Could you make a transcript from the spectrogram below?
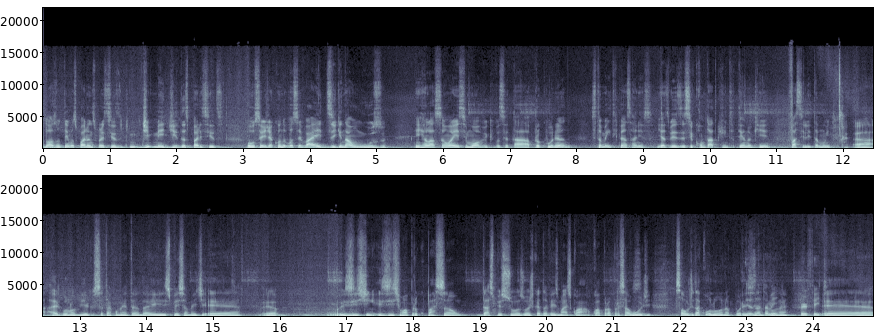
Nós não temos parâmetros parecidos, de medidas parecidas. Ou seja, quando você vai designar um uso em relação a esse móvel que você está procurando, você também tem que pensar nisso. E às vezes esse contato que a gente está tendo aqui facilita muito. A ergonomia que você está comentando aí, especialmente, é, é, existe, existe uma preocupação das pessoas hoje cada vez mais com a, com a própria saúde, saúde da coluna, por exemplo. Exatamente. Né? Perfeito. É,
